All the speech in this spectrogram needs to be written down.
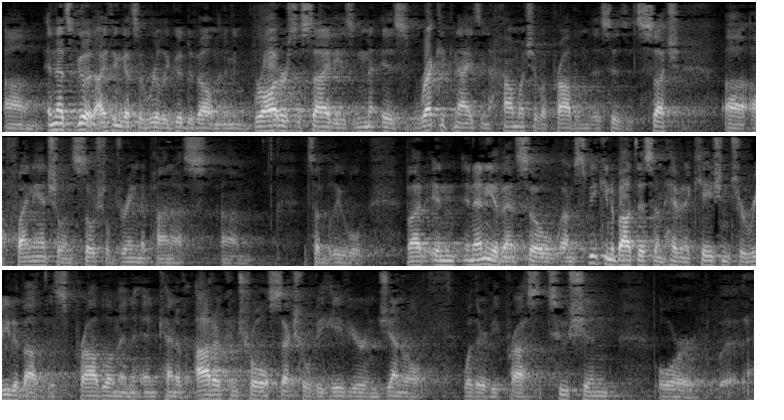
Um, and that's good. I think that's a really good development. I mean, broader society is, is recognizing how much of a problem this is. It's such uh, a financial and social drain upon us. Um, it's unbelievable. But in, in any event, so I'm speaking about this. I'm having occasion to read about this problem and, and kind of out of control sexual behavior in general, whether it be prostitution or, uh,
